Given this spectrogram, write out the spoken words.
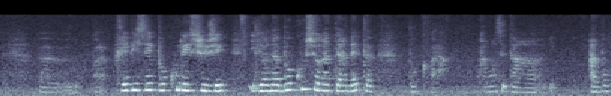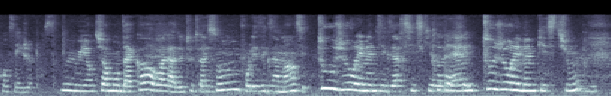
Euh, voilà. Réviser beaucoup les sujets. Il y en a beaucoup sur Internet. Donc voilà, vraiment c'est un, un bon conseil, je pense. Oui, oui, entièrement d'accord. Voilà, de toute façon, pour les examens, c'est toujours les mêmes exercices qui reviennent, toujours les mêmes questions.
